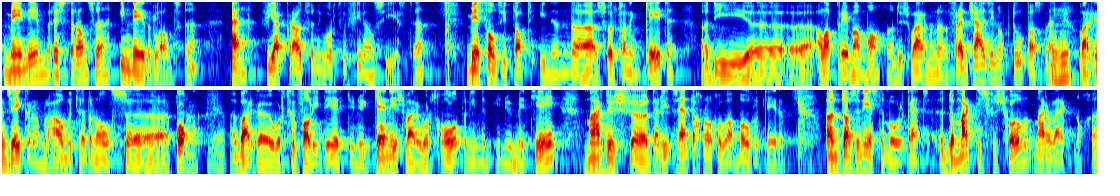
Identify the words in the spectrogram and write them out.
meeneemrestaurants hè, in Nederland. Hè. En via crowdfunding wordt gefinancierd. Hè. Meestal zit dat in een soort van een keten, die uh, à la Prémaman, dus waar men een franchising op toepast, Mhm. waar je een zeker onderhoud moet hebben als uh, kok, waar je wordt gevalideerd in je kennis, waar je wordt geholpen in, de, in je métier. Maar dus er zijn toch nog wel wat mogelijkheden. En dat is een eerste mogelijkheid. De markt is verschoven, maar werkt nog. Hè.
